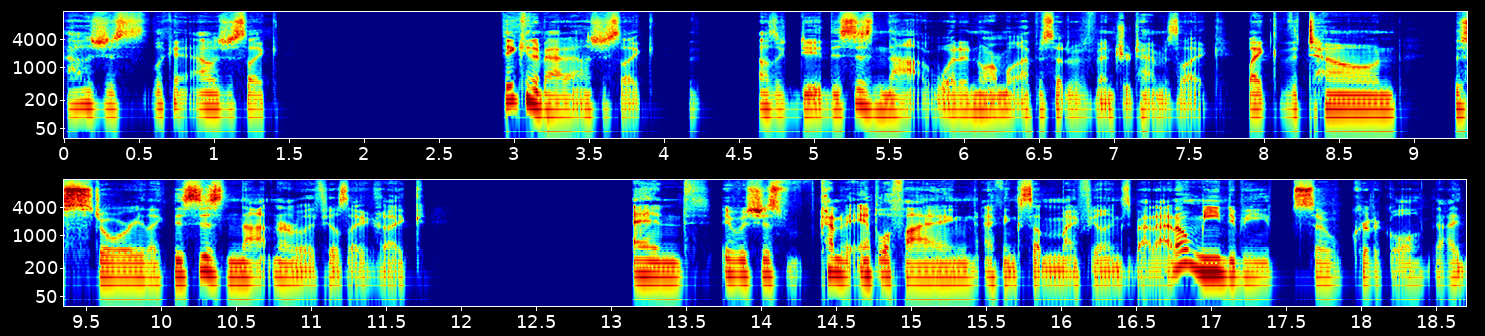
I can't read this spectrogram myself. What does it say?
I was just looking. I was just like thinking about it. I was just like, I was like, dude, this is not what a normal episode of Adventure Time is like. Like the tone, the story, like this is not normally it feels like. Like, and it was just kind of amplifying. I think some of my feelings about it. I don't mean to be so critical. I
